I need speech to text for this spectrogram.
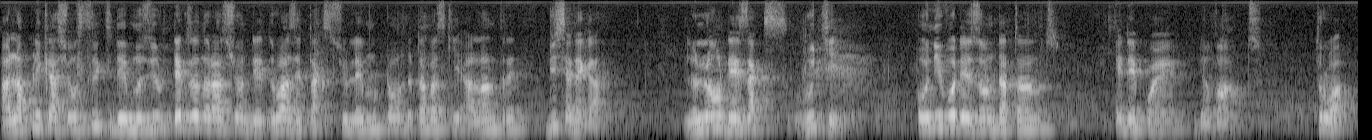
à l'application stricte des mesures d'exonération des droits et taxes sur les moutons de Tabaski à l'entrée du Sénégal, le long des axes routiers, au niveau des zones d'attente et des points de vente. 3.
